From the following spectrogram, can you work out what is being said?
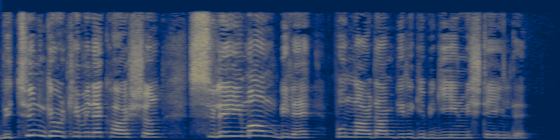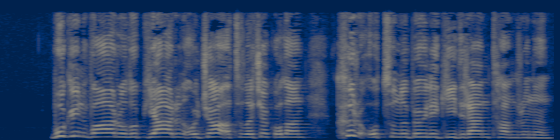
Bütün görkemine karşın Süleyman bile bunlardan biri gibi giyinmiş değildi. Bugün var olup yarın ocağa atılacak olan kır otunu böyle giydiren Tanrı'nın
